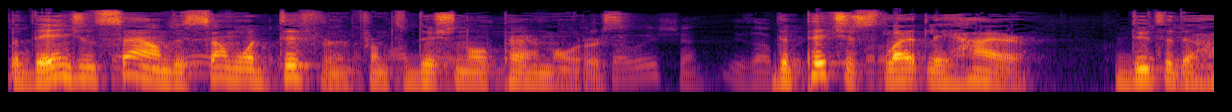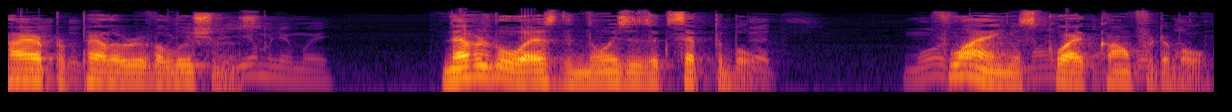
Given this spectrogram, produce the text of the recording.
But the engine sound is somewhat different from traditional paramotors. The pitch is slightly higher, due to the higher propeller revolutions. Nevertheless, the noise is acceptable. Flying is quite comfortable.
